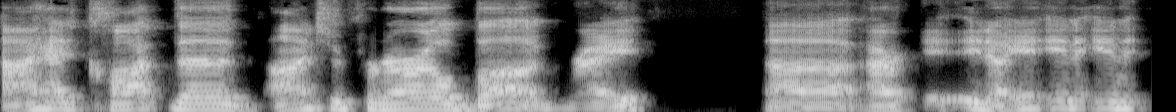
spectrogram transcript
I had caught the entrepreneurial bug, right? Uh, I, you know, in, in,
